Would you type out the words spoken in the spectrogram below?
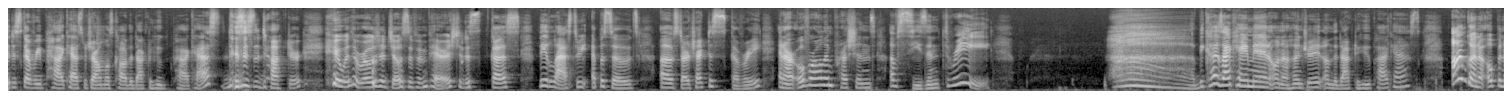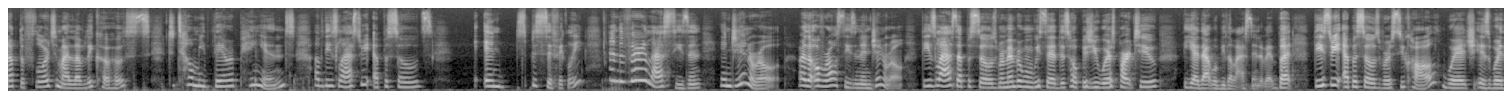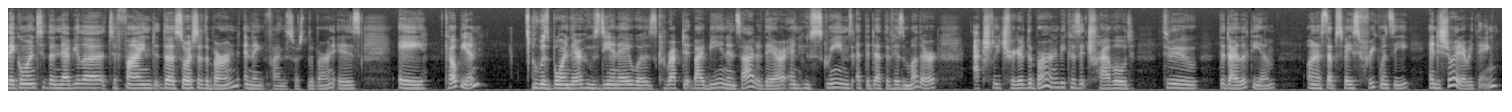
the Discovery podcast, which I almost called the Doctor Who podcast. This is the Doctor here with Hiroja, Joseph, and Parrish to discuss the last three episodes of Star Trek Discovery and our overall impressions of season three. because I came in on 100 on the Doctor Who podcast, I'm going to open up the floor to my lovely co hosts to tell me their opinions of these last three episodes in specifically and the very last season in general or the overall season in general. These last episodes remember when we said this hope is you where's part two? Yeah that will be the last end of it. But these three episodes were Su'Kal which is where they go into the nebula to find the source of the burn and they find the source of the burn is a kelpian who was born there, whose DNA was corrupted by being inside of there, and who screams at the death of his mother actually triggered the burn because it traveled through the dilithium on a subspace frequency and destroyed everything.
